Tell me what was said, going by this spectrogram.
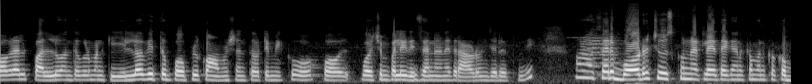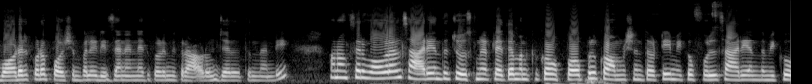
ఓవరాల్ పళ్ళు అంతా కూడా మనకి ఎల్లో విత్ పర్పుల్ కాంబినేషన్ తోటి మీకు పో పోచంపల్లి డిజైన్ అనేది రావడం జరుగుతుంది. మనం ఒకసారి బార్డర్ చూసుకున్నట్లయితే కనుక మనకు ఒక బార్డర్ కూడా పోచంపల్లి డిజైన్ అనేది కూడా మీకు రావడం జరుగుతుందండి. మనం ఒకసారి ఓవరాల్ సారీ అంతా చూసుకున్నట్లయితే మనకు ఒక పర్పుల్ కాంబినేషన్ తోటి మీకు ఫుల్ సారీ అంతా మీకు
